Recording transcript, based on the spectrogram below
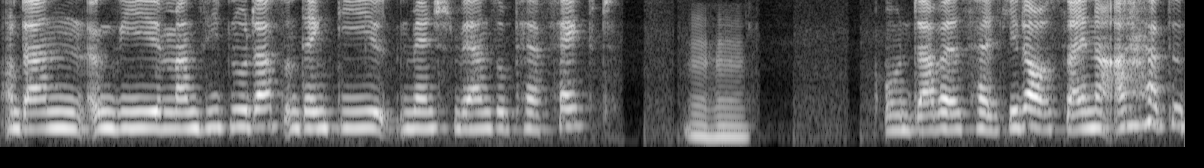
Und dann irgendwie, man sieht nur das und denkt, die Menschen wären so perfekt. Mhm. Und dabei ist halt jeder auf seine Art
